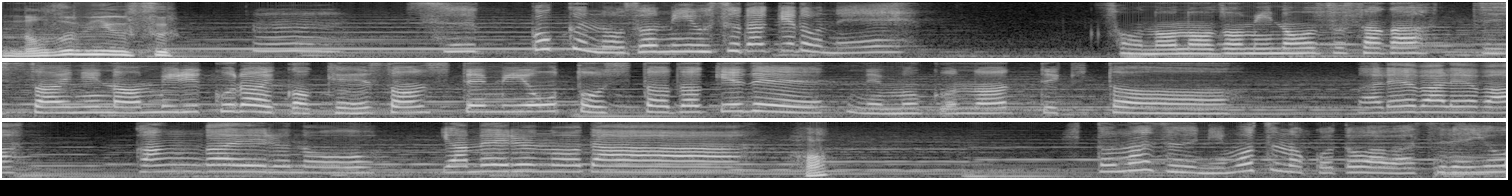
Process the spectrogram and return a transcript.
望み薄。うんすっごく望み薄だけどねその望みの薄さが実際に何ミリくらいか計算してみようとしただけで眠くなってきた。我々は考えるのをやめるのだ。は？ひとまず荷物のことは忘れよう。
